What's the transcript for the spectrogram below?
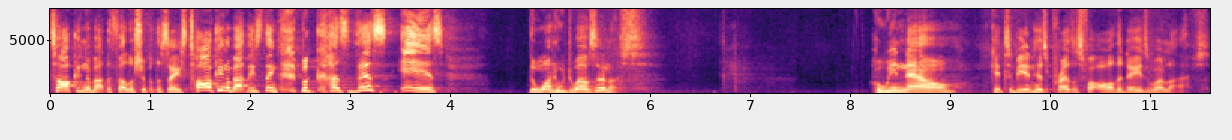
talking about the fellowship of the saints, talking about these things, because this is the one who dwells in us, who we now get to be in his presence for all the days of our lives.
